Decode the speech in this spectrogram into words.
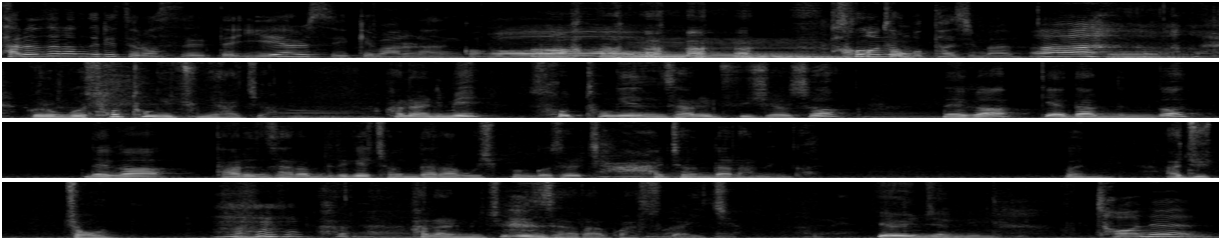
다른 사람들이 들었을 때 이해할 수 있게 말을 하는 거. 어. 음, 방어는. 못하지만. 아, 그런 거 소통이 중요하죠. 하나님이 소통의 은사를 주셔서 내가 깨닫는 것, 내가 다른 사람들에게 전달하고 싶은 것을 잘 전달하는 것. 그건 아주 좋은 아, 하나님이 준 은사라고 할 수가 있죠. 여윤정님, 저는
